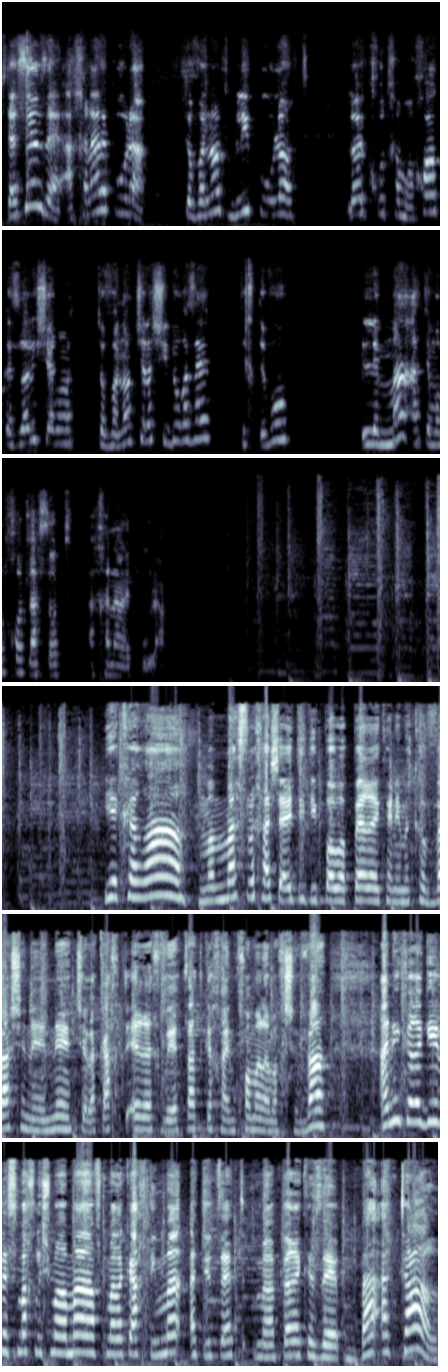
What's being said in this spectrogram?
שתעשו עם זה, הכנה לפעולה. תובנות בלי פעולות. לא ייקחו אתכם רחוק, אז לא להישאר עם התובנות של השידור הזה, תכתבו למה אתם הולכות לעשות הכנה לפעולה. יקרה, ממש שמחה שהיית איתי פה בפרק, אני מקווה שנהנית, שלקחת ערך ויצאת ככה עם חומר למחשבה. אני כרגיל אשמח לשמוע מה אהבת, מה לקחת, עם מה את יוצאת מהפרק הזה באתר.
